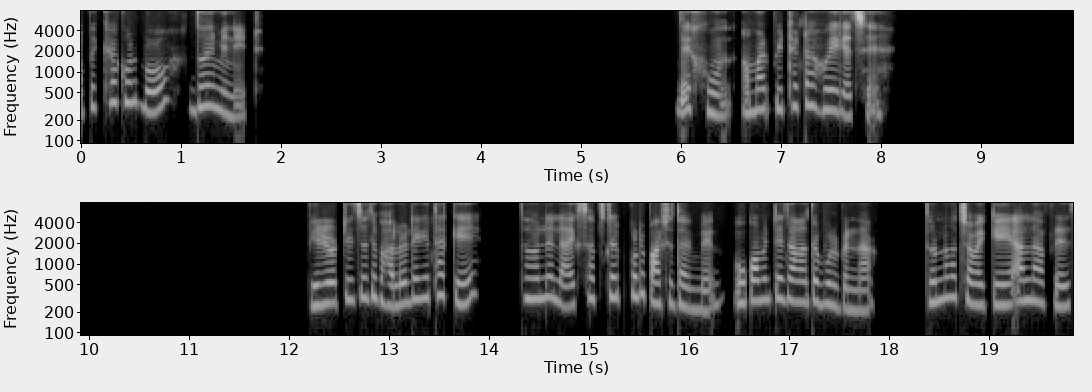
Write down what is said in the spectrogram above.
অপেক্ষা করব দুই মিনিট। দেখুন, আমার পিঠাটা হয়ে গেছে। ভিডিওটি যদি ভালো লেগে থাকে, তাহলে লাইক সাবস্ক্রাইব করে পাশে থাকবেন ও কমেন্টে জানাতে ভুলবেন না। ধন্যবাদ সবাইকে, আল্লাহ হাফেজ।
